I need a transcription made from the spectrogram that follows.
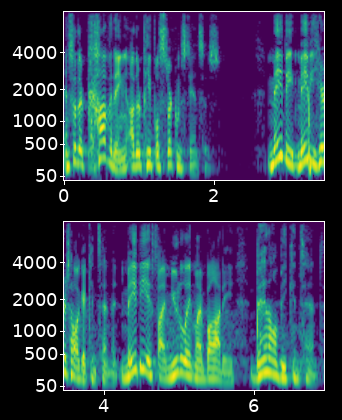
And so they're coveting other people's circumstances. Maybe, maybe here's how I'll get contentment. Maybe if I mutilate my body, then I'll be content.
